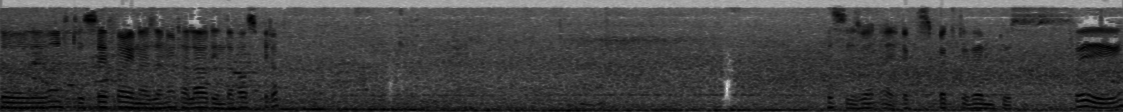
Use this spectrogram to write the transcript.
So they want to say foreigners are not allowed in the hospital. This is what I expect them to say.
